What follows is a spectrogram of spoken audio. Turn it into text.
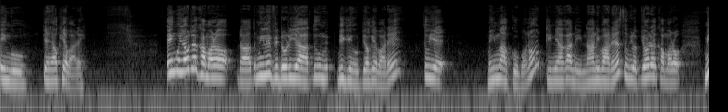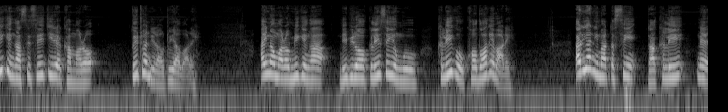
အိမ်ကိုပြန်ရောက်ခဲ့ပါတယ်အိမ်ကိုရောက်တဲ့အခါမှာတော့ဒါသမီးလေးဗီတိုရီယာသူ့မိခင်ကိုပြောခဲ့ပါတယ်သူ့ရဲ့မိမကိုပေါ့နော်ဒီနေရာကနေနာနေပါတယ်ဆိုပြီးတော့ပြောတဲ့အခါမှာတော့မိခင်ကစစ်ဆေးကြည့်တဲ့အခါမှာတော့သွေးထွက်နေတာကိုတွေ့ရပါတယ်အဲ့နောက်မှာတော့မိခင်ကနေပြီးတော့ကလေးစိတ်ယုံကိုကလေးကိုခေါ်သွားခဲ့ပါတယ်အဲ့ဒီကနေမှတဆင့်ဒါကလေးနဲ့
